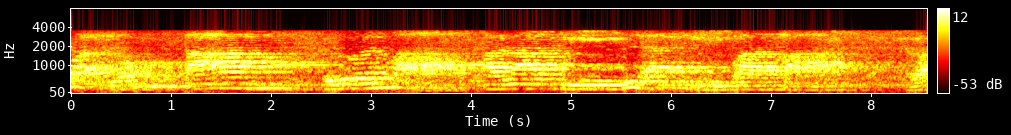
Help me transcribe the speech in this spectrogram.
ว่าหลงตามเตือนว่าอาลาทีเรื่องทีปาปาเรา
